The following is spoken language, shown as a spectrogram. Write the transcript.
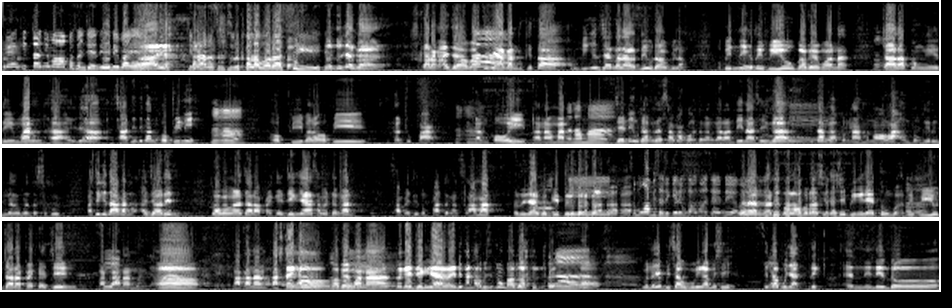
Kayak kita Malang Pos dan JNE ini Pak ya. nah ya Kita harus terus berkolaborasi. tentunya enggak sekarang aja pastinya Ah. akan kita pingin saya kan tadi udah bilang ini review bagaimana cara pengiriman nah ya, saat ini kan hobi nih Heeh. hobi para hobi ikan cupang Ikan koi tanaman. Tanaman. jadi udah bersama kok dengan karantina sehingga Oke. kita nggak pernah menolak untuk kirim-kiriman tersebut. Pasti kita akan ajarin bagaimana cara packagingnya sampai dengan sampai di tempat dengan selamat. Tentunya begitu. Oke. Semua bisa dikirim kok sama JNE ya Pak. Benar, nanti kolaborasinya sih pinginnya itu Mbak. Review cara packaging makanan. Ah makanan kastengel bagaimana packagingnya? Lah ini kan habis itu Ramadan. Benar. Nah, sebenarnya bisa hubungi kami sih kita Siap. punya trik and ini untuk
